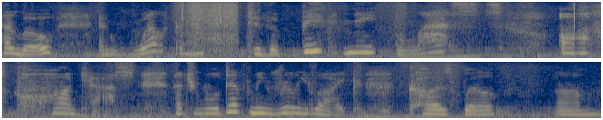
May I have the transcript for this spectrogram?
hello, and welcome to the Big Nate Blasts Off podcast that you will definitely really like, cause well, um,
